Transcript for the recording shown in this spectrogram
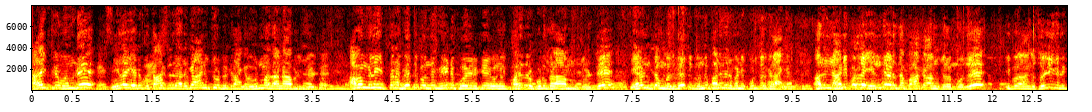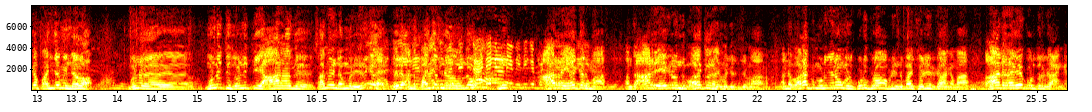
கலெக்டர் வந்து நில எடுப்பு தாசில்தாருக்கு அனுப்பிச்சு விட்டுருக்காங்க. உண்மைதானா அப்படின்னு சொல்லிட்டு. அவங்களே இத்தனை பேத்துக்கு வந்து வீடு போயிருக்கு. இவங்களுக்கு பரிந்துரை கொடுக்கலாம் அப்படின்னு சொல்லிட்டு இருநூத்தி ஐம்பது பேத்துக்கு வந்து பரிந்துரை பண்ணி கொடுத்துருக்காங்க அதன் அடிப்படையில் எந்த இடத்த பார்க்கலாம்னு சொல்லும்போது இப்ப நாங்க சொல்லிக்கிட்டு இருக்க பஞ்சமி நிலம். முன்னூத்தி தொண்ணூத்தி ஆறாவது சர்வே நம்பர் இருக்குல்ல அந்த பஞ்சமி நிலம் வந்து ஆறரை ஏக்கர்மா. அந்த ஆறரை ஏக்கர் வந்து வழக்கு நடந்துருச்சுமா அந்த வழக்கு முடிஞ்சோன்னா உங்களுக்கு கொடுக்குறோம் அப்படின்ற மாதிரி சொல்லியிருக்காங்கம்மா. ஆர்டராகவே கொடுத்துருக்காங்க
